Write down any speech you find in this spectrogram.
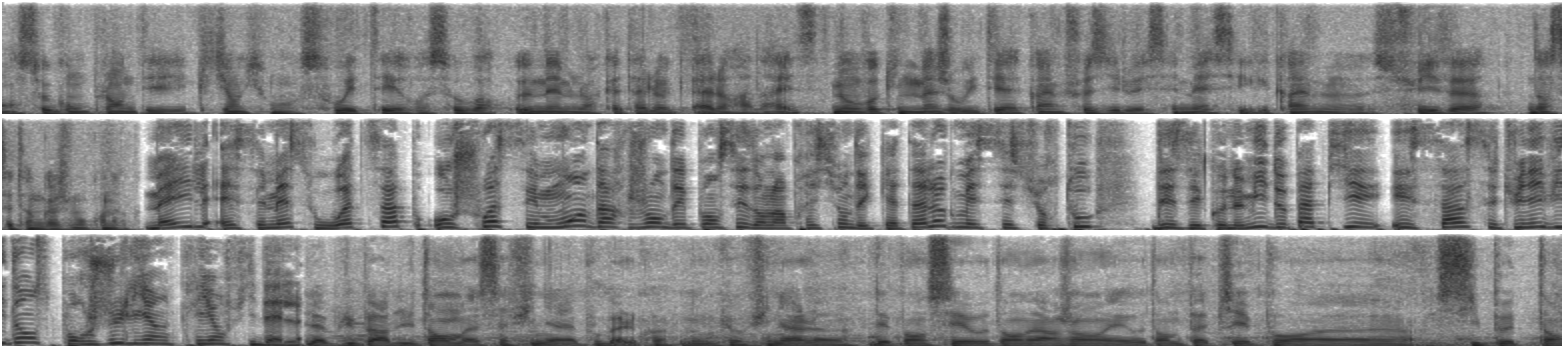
en second plan des clients qui ont souhaité recevoir eux-mêmes leur catalogue à leur adresse. Mais on voit qu'une majorité a quand même choisi le SMS et est quand même euh, suiveur dans cet engagement qu'on a. Mail, SMS ou WhatsApp, au choix, c'est moins d'argent dépensé dans l'impression des catalogues, mais c'est surtout des économies de papier. Et ça, c'est une évidence pour Julien, client fidèle. La plupart du temps, bah, ça finit à la poubelle. Quoi. Donc au final, euh, dépenser autant d'argent et autant de papier pour euh, si peu de temps,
